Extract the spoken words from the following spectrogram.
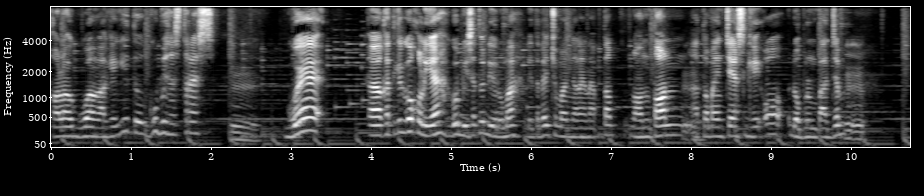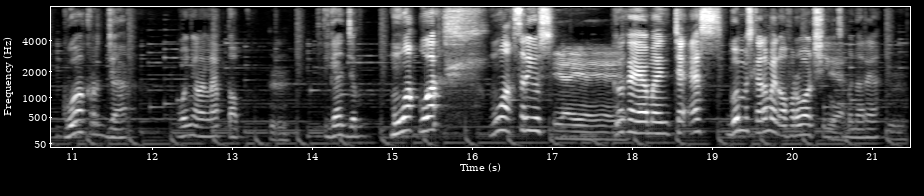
kalau gua nggak kayak gitu gue bisa stres Hmm. gue eh, ketika gue kuliah gue bisa tuh di rumah literally cuma nyalain laptop nonton atau main CSGO 24 jam Hmm. gue kerja gue nyalain laptop Hmm. 3 jam muak gue muak serius Iya iya iya. gue kayak main CS gue sekarang main Overwatch sih Iya. sebenarnya Hmm.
